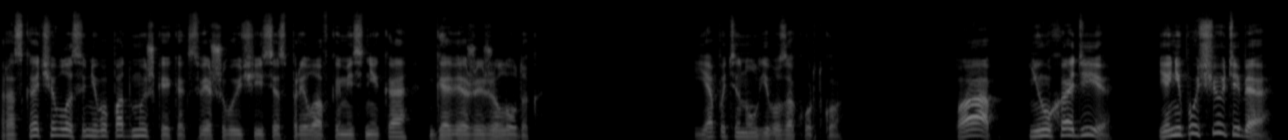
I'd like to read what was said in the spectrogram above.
раскачивалась у него под мышкой, как свешивающийся с прилавка мясника говяжий желудок. Я потянул его за куртку. «Пап, не уходи! Я не пущу тебя!»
